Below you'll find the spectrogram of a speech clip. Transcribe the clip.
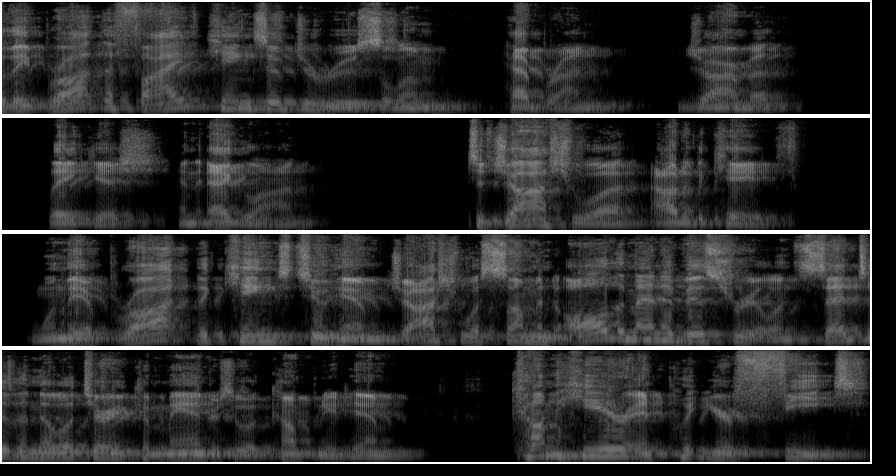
So they brought the five kings of Jerusalem, Hebron, Jarmuth, Lachish, and Eglon to Joshua out of the cave. When they had brought the kings to him, Joshua summoned all the men of Israel and said to the military commanders who accompanied him, Come here and put your feet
